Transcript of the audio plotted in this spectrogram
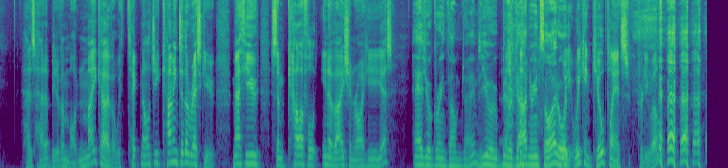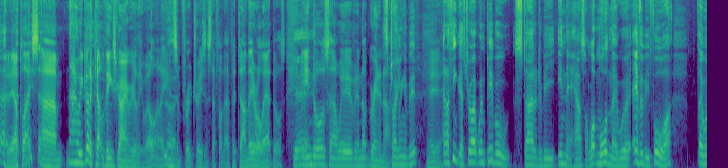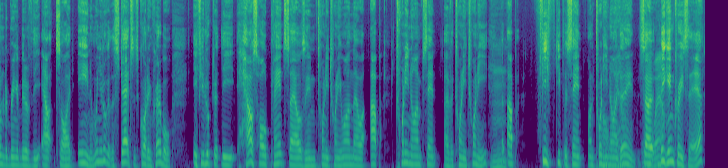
has had a bit of a modern makeover with technology coming to the rescue. Matthew, some colourful innovation right here, yes? How's your green thumb, James? Are you a bit of a gardener inside, or We, we can kill plants pretty well at our place. Um, no, we've got a couple of things growing really well, and even some fruit trees and stuff like that. But um, they're all outdoors. Yeah. Indoors, uh, we're, we're not green enough. struggling a bit? Yeah, yeah. And I think that's right. When people started to be in their house a lot more than they were ever before, they wanted to bring a bit of the outside in. And when you look at the stats, it's quite incredible. If you looked at the household plant sales in 2021, they were up 29% over 2020, but mm. up 50% on 2019. So Oh, wow. big increase there.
